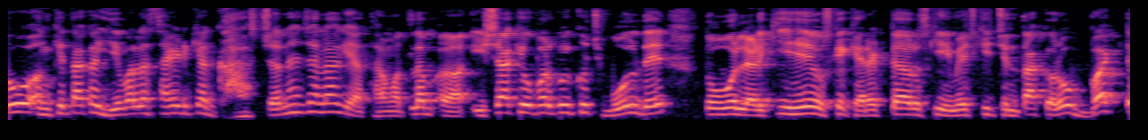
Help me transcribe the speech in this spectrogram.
तो अंकिता का ये वाला साइड क्या घास चरने चला गया था? मतलब ईशा के ऊपर कोई कुछ बोल दे तो वो लड़की है, उसके कैरेक्टर उसकी इमेज की चिंता करो बट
